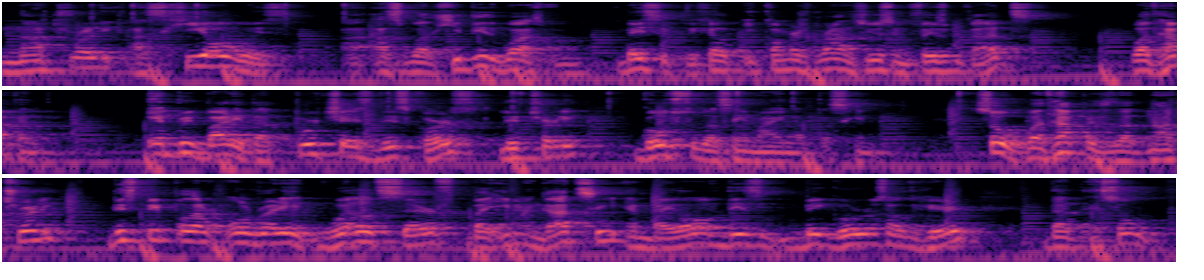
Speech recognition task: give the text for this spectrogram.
naturally as he always as what he did was basically help e-commerce brands using facebook ads what happened everybody that purchased this course literally goes to the same island as him so what happens is that naturally these people are already well served by Iman Gadzhi and by all of these big gurus out here that so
